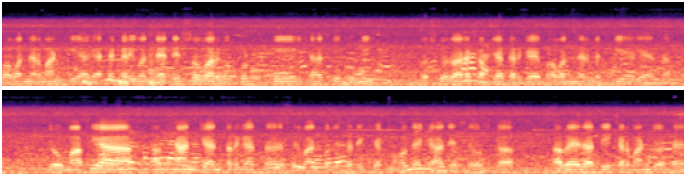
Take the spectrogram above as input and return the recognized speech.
भवन निर्माण किया गया था। करीबन तैंतीस सौ वर्ग फुट की शासकीय भूमि उसके द्वारा कब्जा करके भवन निर्मित किया गया था। जो माफिया अभियान के अंतर्गत श्रीमान पुलिस अधीक्षक महोदय के आदेश से उसका अवैध अतिक्रमण जो है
